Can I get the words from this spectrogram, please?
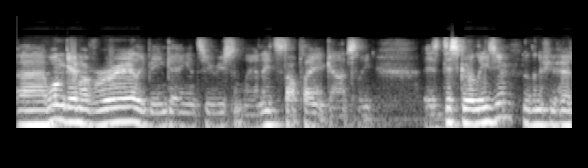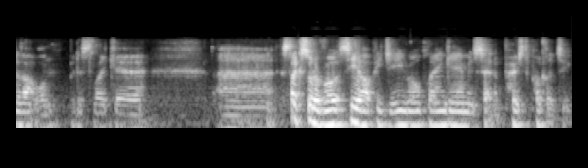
Uh, one game I've really been getting into recently, I need to start playing again actually, is Disco Elysium. I don't know if you've heard of that one, but it's like a uh, it's like a sort of CRPG role playing game. It's set in a post apocalyptic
